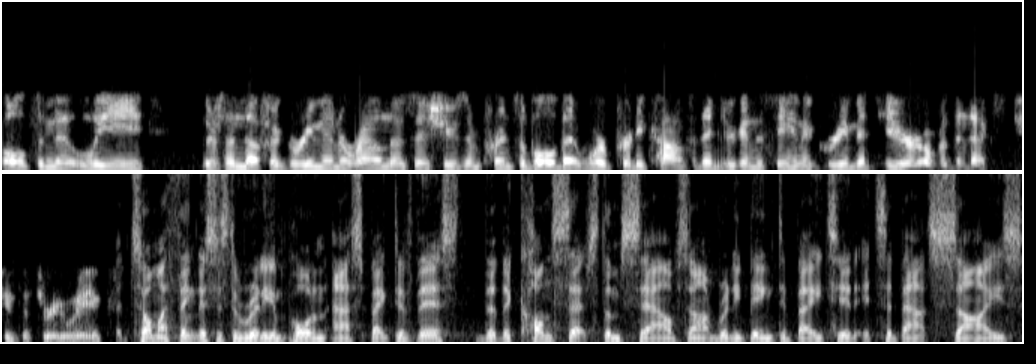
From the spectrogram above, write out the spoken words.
ultimately there's enough agreement around those issues in principle that we're pretty confident you're going to see an agreement here over the next two to three weeks. Tom, I think this is the really important aspect of this that the concepts themselves aren't really being debated. It's about size.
